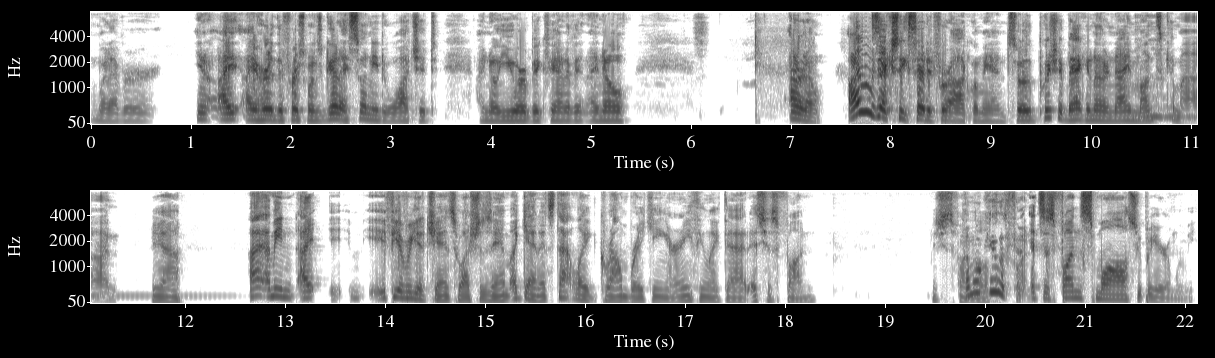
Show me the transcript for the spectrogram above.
Whatever. You know, I I heard the first one's good. I still need to watch it. I know you are a big fan of it. I know. I don't know. I was actually excited for Aquaman. So push it back another nine months. Mm. Come on. Yeah. I, I mean, I if you ever get a chance to watch Shazam, again, it's not like groundbreaking or anything like that. It's just fun. It's just fun. I'm little- okay with fun. It's a fun, small superhero movie.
